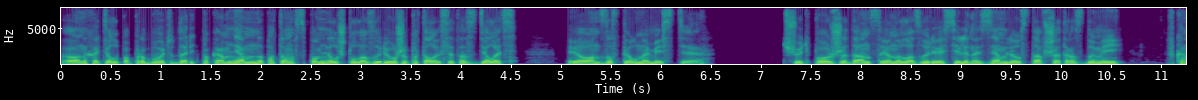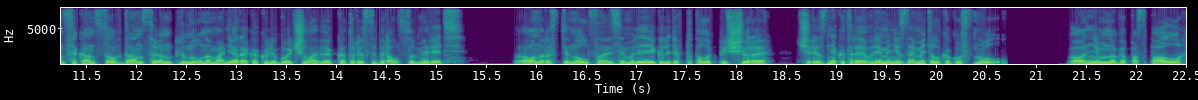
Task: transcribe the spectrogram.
Он хотел попробовать ударить по камням, но потом вспомнил, что Лазури уже пыталась это сделать, и он застыл на месте. Чуть позже Дан Сайон и Лазурия сели на землю, уставшие от раздумий. В конце концов, Дан Сайон плюнул на манеры, как и любой человек, который собирался умереть, он растянулся на земле и, глядя в потолок пещеры, через некоторое время не заметил, как уснул. Он немного поспал,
